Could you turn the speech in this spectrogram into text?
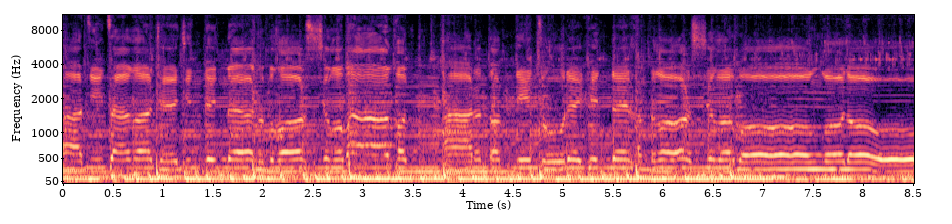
아지사가 재진된 나도 걸셔가 방것 하는 떴니 소리 긴데 간다 걸셔가 방거다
